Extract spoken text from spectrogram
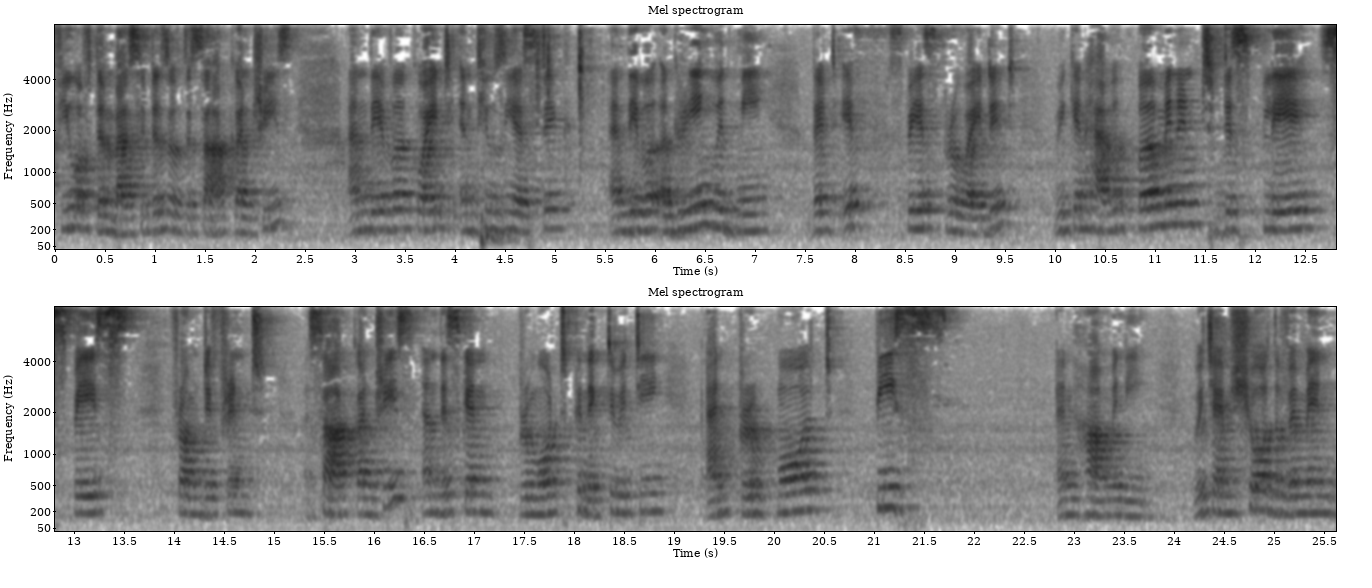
few of the ambassadors of the SAARC countries, and they were quite enthusiastic, and they were agreeing with me that if space provided, we can have a permanent display space from different SAARC countries, and this can promote connectivity and promote peace and harmony which I'm sure the women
